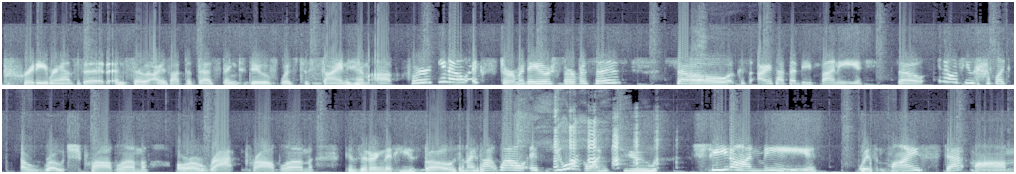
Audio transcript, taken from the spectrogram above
pretty rancid, and so I thought the best thing to do was to sign him up for, you know, exterminator services. So, because I thought that'd be funny. So, you know, if you have like a roach problem or a rat problem, considering that he's both, and I thought, well, if you are going to cheat on me with my stepmom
